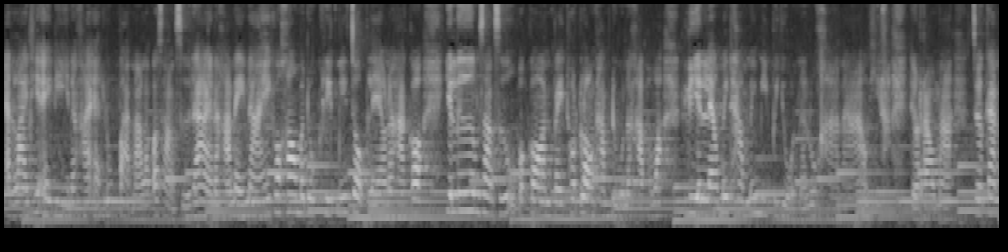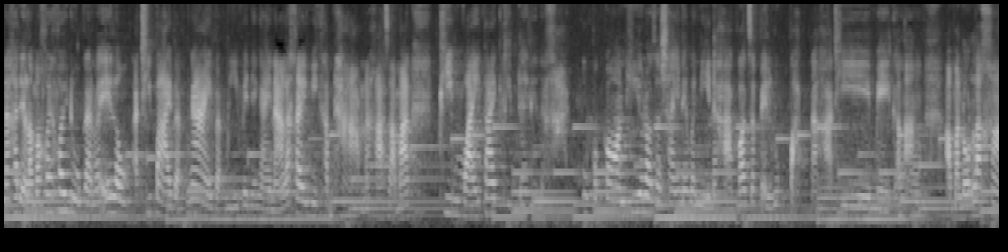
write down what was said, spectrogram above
แอดไลน์ที่ ID นะคะแอดลูกปัดนะแล้วก็สั่งซื้อได้นะคะไหนๆก็เข้ามาดูคลิปนี้จบแล้วนะคะ ก็อย่าลืมสั่งซื้ออุปกรณ์ไปทดลองทำดูนะคะ เพราะว่าเรียนแล้วไม่ทำไม่มีประโยชน์นะลูกค้านะโอเคค่ะเดี๋ยวเรามาเจอกันนะคะ เดี๋ยวเรามาค่อย ๆ ดูกันว่าเอ๊ะเราอธิบายแบบง่ายแบบนี้เป็นยังไงนะ แล้วใครมีคำถามนะคะ สามารถพิมพ์ไว้ใต้คลิปได้เลยนะคะ อุปกรณ์ที่เราจะใช้ในวันนี้นะคะ ก็จะเป็นลูกปัดนะคะ ที่เมย์กำลังเอามาลดราคา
